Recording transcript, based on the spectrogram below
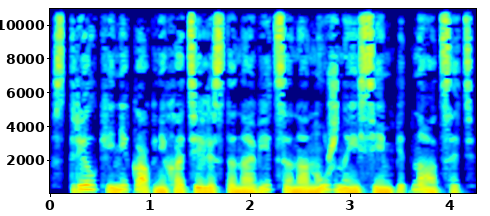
Стрелки никак не хотели становиться на нужные семь пятнадцать.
